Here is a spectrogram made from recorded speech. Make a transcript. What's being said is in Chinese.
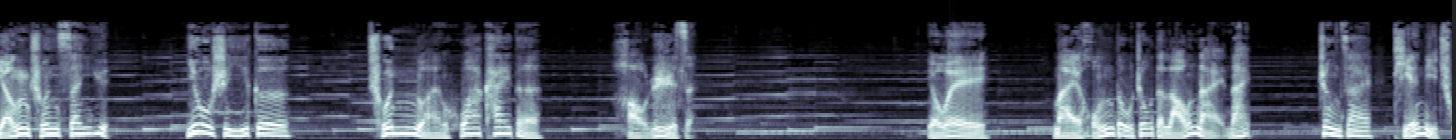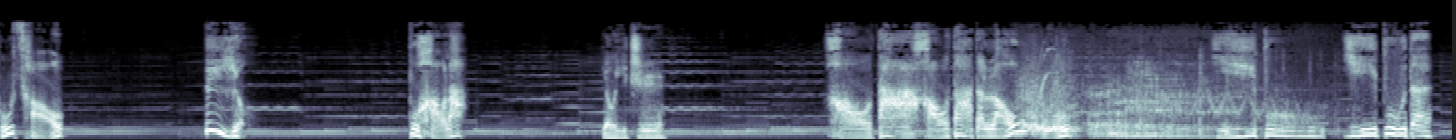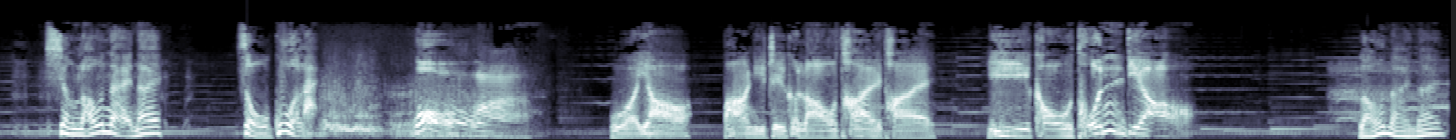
阳春三月，又是一个春暖花开的好日子。有位买红豆粥的老奶奶正在田里除草。哎呦，不好了！有一只好大好大的老虎，一步一步的。向老奶奶走过来，哇！我要把你这个老太太一口吞掉！老奶奶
